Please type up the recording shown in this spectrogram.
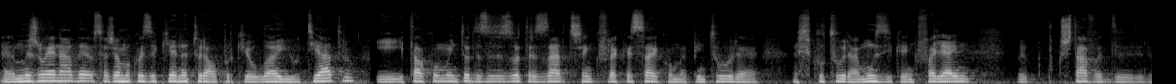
eh, mas não é nada, ou seja, é uma coisa que é natural, porque eu leio o teatro e, e, tal como em todas as outras artes em que fracassei, como a pintura, a escultura, a música, em que falhei, gostava de, de,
